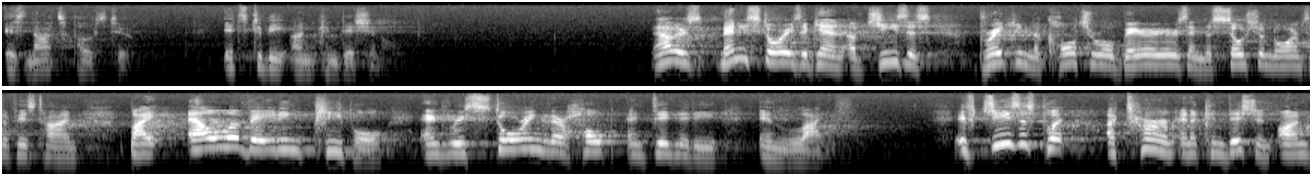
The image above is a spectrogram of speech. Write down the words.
is not supposed to. It's to be unconditional. Now, there's many stories again of Jesus breaking the cultural barriers and the social norms of his time by elevating people and restoring their hope and dignity in life. If Jesus put a term and a condition on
